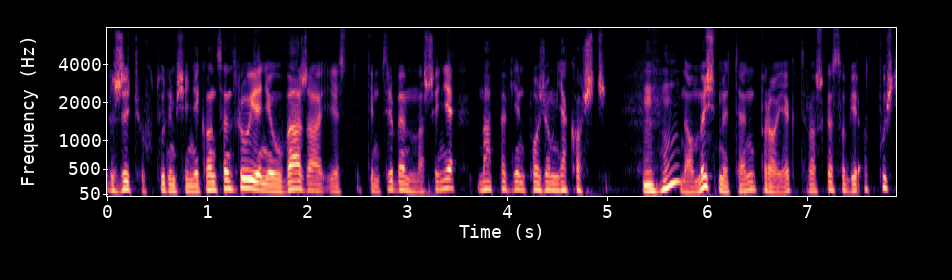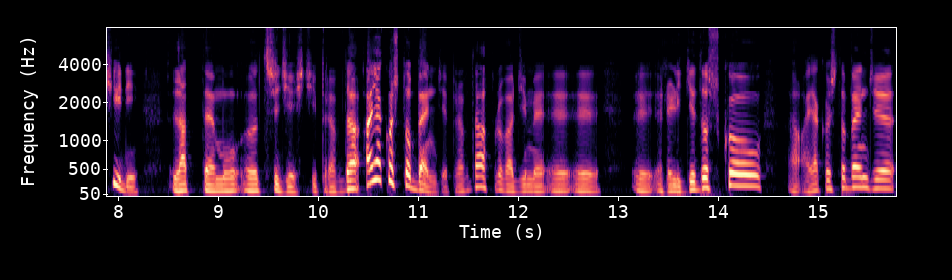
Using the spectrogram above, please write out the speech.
życiu, w którym się nie koncentruje, nie uważa, jest tym trybem w maszynie, ma pewien poziom jakości. No myśmy ten projekt troszkę sobie odpuścili lat temu e, 30, prawda? A jakoś to będzie, prawda? Wprowadzimy y, y, y, religię do szkół, a, a jakoś to będzie.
